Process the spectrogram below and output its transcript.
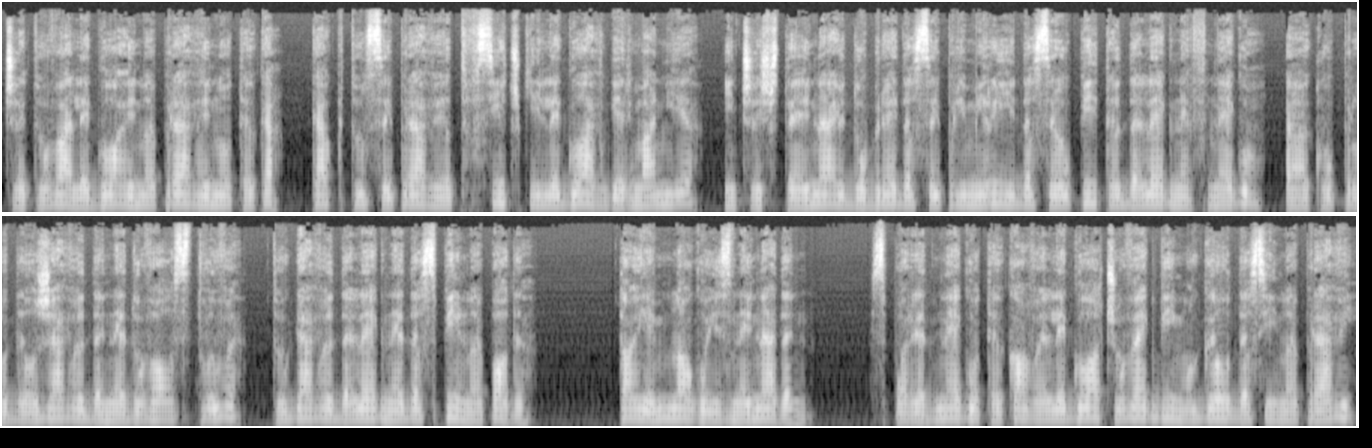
че това легло е направено така, както се правят всички легла в Германия, и че ще е най-добре да се примири и да се опита да легне в него, а ако продължава да недоволствува, тогава да легне да спи на пода. Той е много изненаден. Според него такова легло човек би могъл да си направи,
